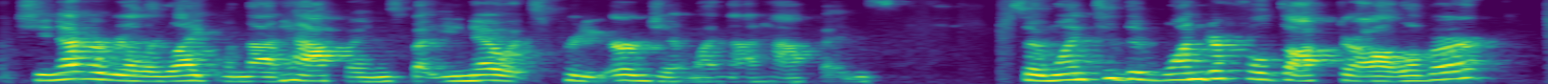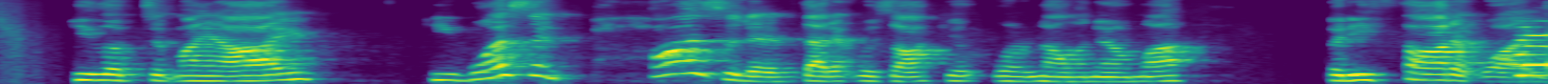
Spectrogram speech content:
which you never really like when that happens but you know it's pretty urgent when that happens so I went to the wonderful dr oliver he looked at my eye. He wasn't positive that it was ocular melanoma, but he thought it was.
